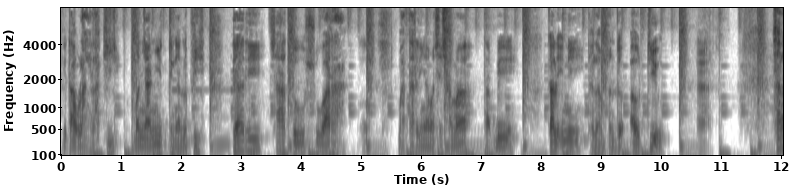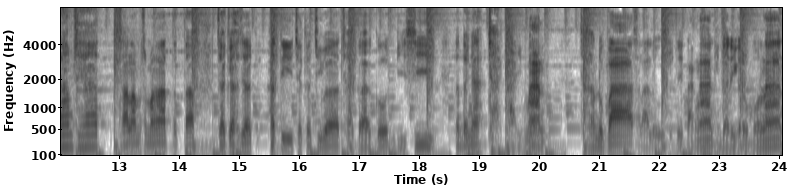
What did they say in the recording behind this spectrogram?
kita ulangi lagi Menyanyi dengan lebih dari satu suara. Materinya masih sama tapi kali ini dalam bentuk audio. Nah, salam sehat salam semangat tetap jaga, jaga hati jaga jiwa jaga kondisi tentunya jaga iman. Jangan lupa selalu cuci tangan hindari kerumunan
